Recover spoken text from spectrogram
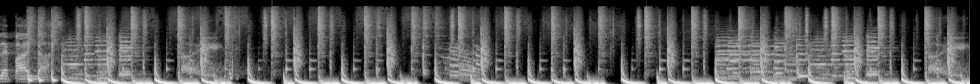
de espalda. Ahí. Ahí.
